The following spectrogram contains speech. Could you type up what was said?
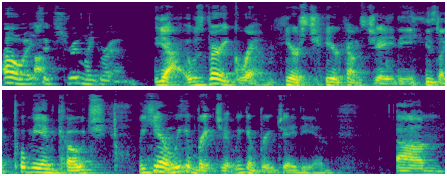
Oh, it's uh, extremely grim. Yeah, it was very grim. Here's here comes JD. He's like, put me in, coach. We can we can bring we can bring JD in. Um,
